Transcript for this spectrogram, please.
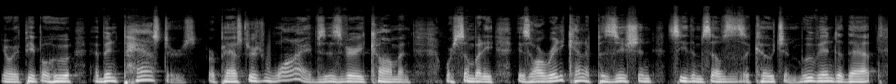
You know, with people who have been pastors or pastors' wives is very common, where somebody is already kind of positioned, see themselves as a coach and move into that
